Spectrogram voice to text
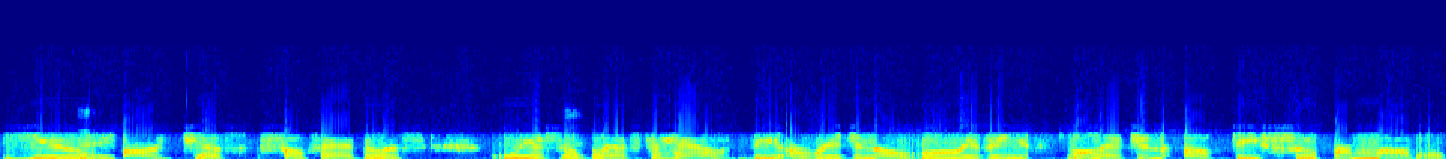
you okay. are just so fabulous. We are so blessed to have the original living legend of the supermodel.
